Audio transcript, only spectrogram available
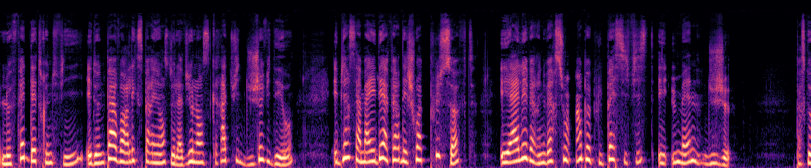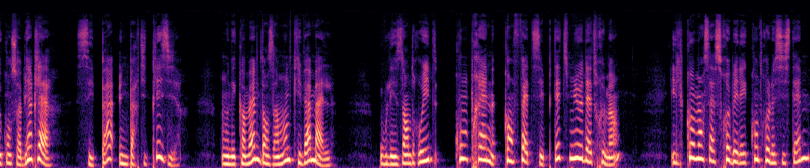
le fait d'être une fille et de ne pas avoir l'expérience de la violence gratuite du jeu vidéo, eh bien ça m'a aidé à faire des choix plus soft et à aller vers une version un peu plus pacifiste et humaine du jeu. Parce que qu'on soit bien clair, c'est pas une partie de plaisir. On est quand même dans un monde qui va mal, où les androïdes comprennent qu'en fait c'est peut-être mieux d'être humain, ils commencent à se rebeller contre le système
